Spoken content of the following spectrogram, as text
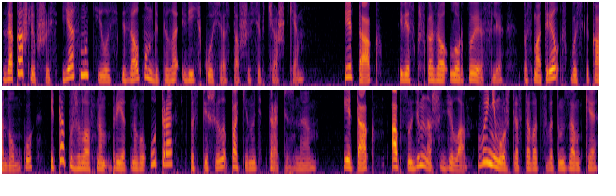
Закашлившись, я смутилась и залпом допила весь кофе, оставшийся в чашке. «Итак», — веско сказал лорд Уэсли, посмотрел сквозь экономку, и та, пожелав нам приятного утра, поспешила покинуть трапезную. «Итак, обсудим наши дела. Вы не можете оставаться в этом замке,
